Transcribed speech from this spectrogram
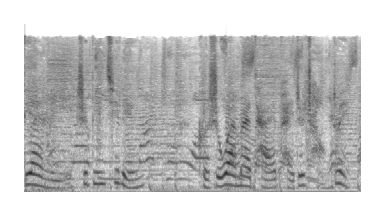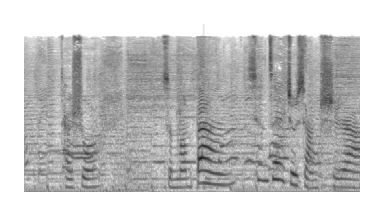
店里吃冰淇淋，可是外卖台排着长队。她说：“怎么办？现在就想吃啊！”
